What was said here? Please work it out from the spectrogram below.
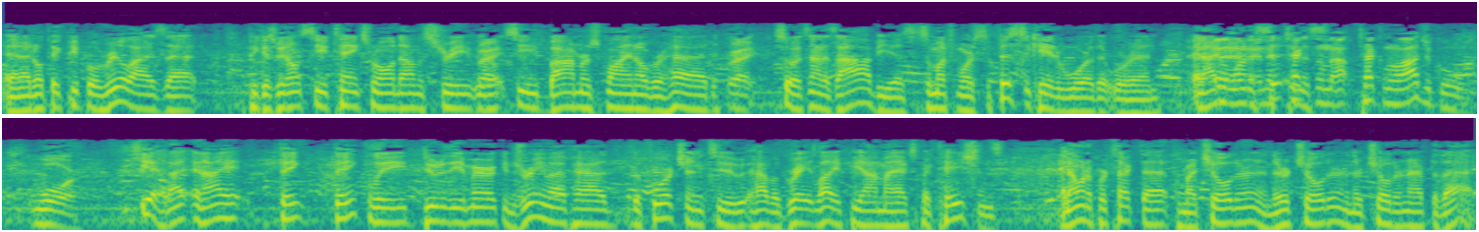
and I don't think people realize that because we don't see tanks rolling down the street, we Right. don't see bombers flying overhead. Right. So it's not as obvious. It's a much more sophisticated war that we're in, and, I don't want to and sit a in this. techno- technological war. Yeah, and I, and I think, thankfully, due to the American dream, I've had the fortune to have a great life beyond my expectations, and I want to protect that for my children and their children and their children after that.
